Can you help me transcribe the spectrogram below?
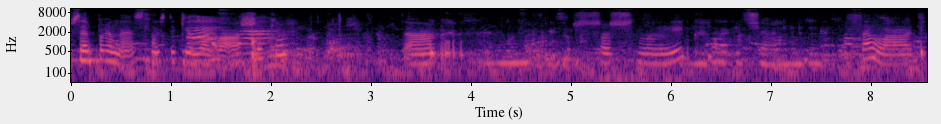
все принесли. Ось такі лавашики. Так. Шашлик, салат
